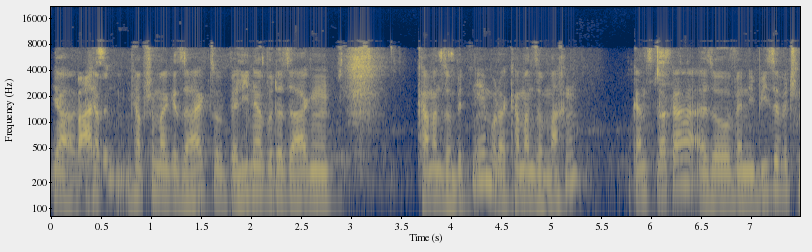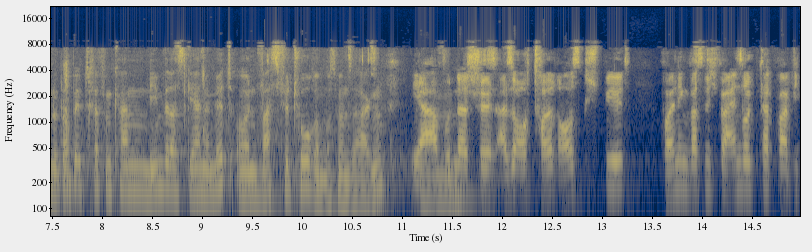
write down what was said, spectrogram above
ja, Wahnsinn. ich habe hab schon mal gesagt, so Berliner würde sagen, kann man so mitnehmen oder kann man so machen? Ganz locker. Also wenn Ibisevic nur doppelt treffen kann, nehmen wir das gerne mit. Und was für Tore, muss man sagen. Ja, Ähm, wunderschön. Also auch toll rausgespielt. Vor allen Dingen, was mich beeindruckt hat, war, wie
